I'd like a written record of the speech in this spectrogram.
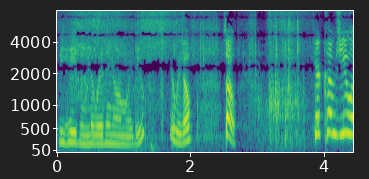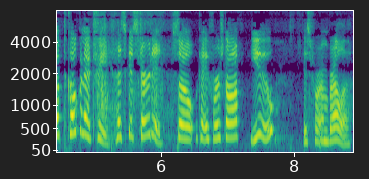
behaving the way they normally do. Here we go. So here comes U up the coconut tree. Let's get started. So, okay, first off, U is for umbrella.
